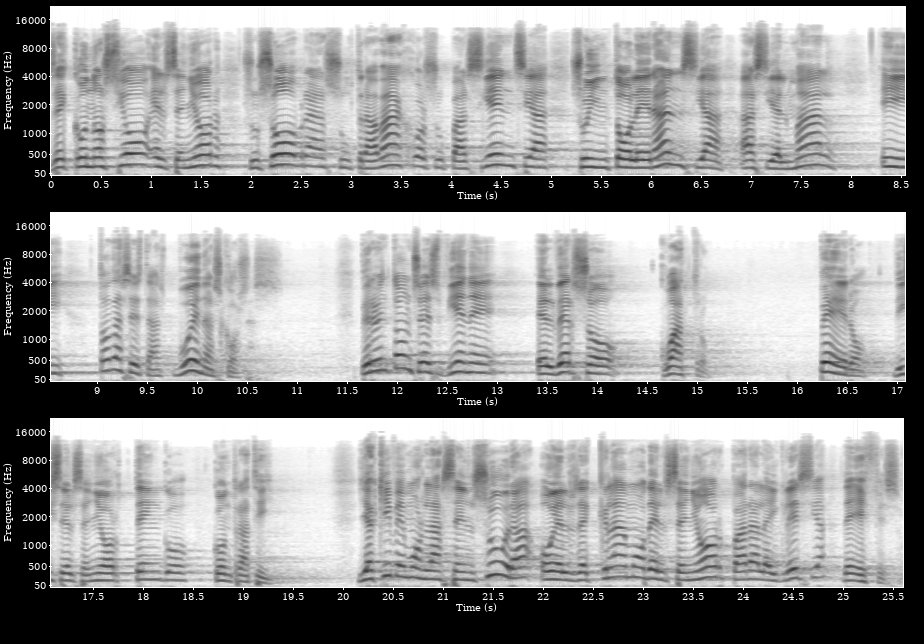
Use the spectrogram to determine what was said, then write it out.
Reconoció el Señor sus obras, su trabajo, su paciencia, su intolerancia hacia el mal y todas estas buenas cosas. Pero entonces viene el verso 4. Pero, dice el Señor, tengo contra ti. Y aquí vemos la censura o el reclamo del Señor para la iglesia de Éfeso.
